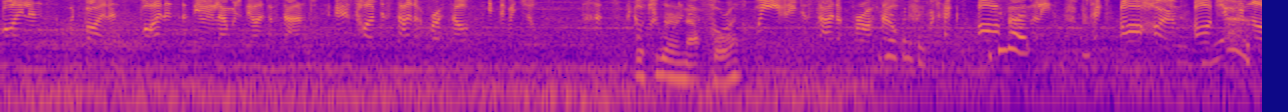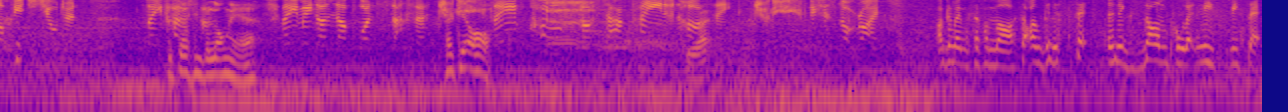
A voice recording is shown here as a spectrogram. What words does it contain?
violence with violence. Violence is the only language they understand. It is time to stand up for ourselves, individuals. the government's you wearing that do it for? us. We need to stand up for ourselves, anything. protect our it. families, protect our homes, our children, and our future children. They've It doesn't us. belong here. They made our loved ones suffer. Take it off. They've caused us to have pain and heartache. Jenny, It's just not right. I'm going to make myself a martyr. I'm going to set an example that needs to be set.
